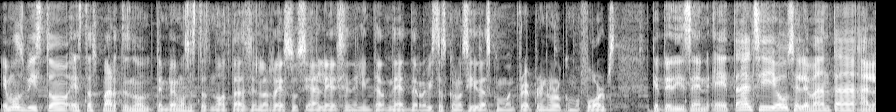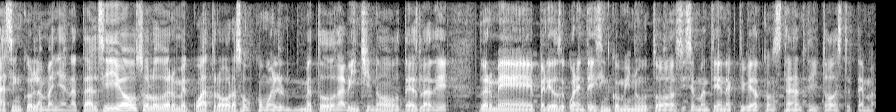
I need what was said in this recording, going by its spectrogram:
hemos visto estas partes, ¿no? Vemos estas notas en las redes sociales, en el internet, de revistas conocidas como Entrepreneur o como Forbes, que te dicen, eh, tal CEO se levanta a las 5 de la mañana, tal CEO solo duerme 4 horas o como el método Da Vinci, ¿no? O Tesla de duerme periodos de 45 minutos y se mantiene en actividad constante y todo este tema.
